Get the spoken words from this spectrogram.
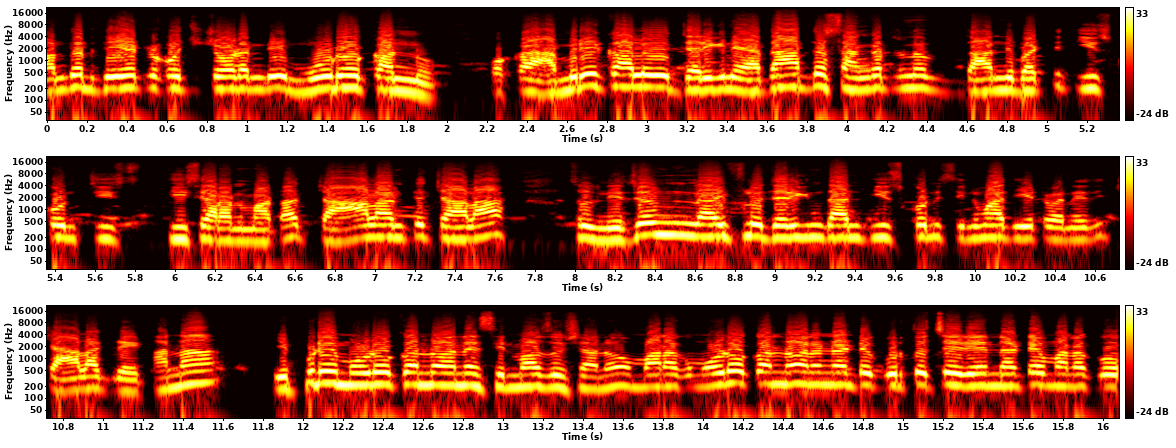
అందరు థియేటర్కి వచ్చి చూడండి మూడో కన్ను. ఒక అమెరికాలో జరిగిన యథార్థ సంఘటన దాన్ని బట్టి తీసుకొని తీస్- చాలా అంటే చాలా అసలు నిజం లైఫ్లో జరిగిన దాన్ని తీసుకొని సినిమా తీయటం అనేది చాలా గ్రేట్. అన్న ఇప్పుడే మూడో కన్ను అనే సినిమా చూశాను. మనకు మూడో కన్ను అని అంటే గుర్తొచ్చేది ఏంటంటే మనకు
